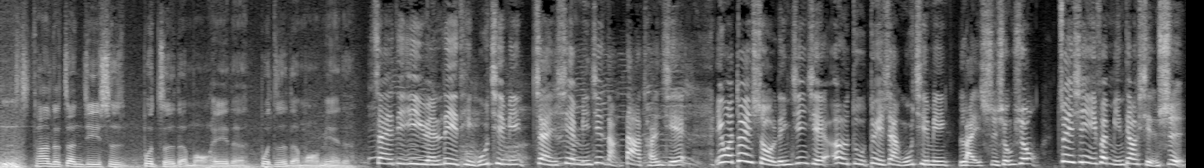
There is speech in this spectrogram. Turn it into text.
他的政绩是不值得抹黑的，不值得抹灭的。在地议员力挺吴其明，展现民进党大团结。因为对手林金杰二度对战吴其明，来势汹汹。最新一份民调显示，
